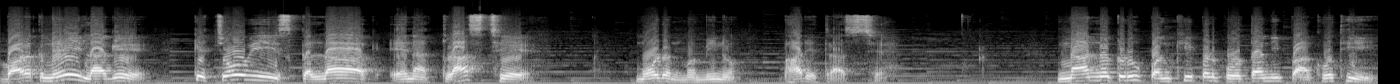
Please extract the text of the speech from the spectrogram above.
બાળકને લાગે કે ચોવીસ કલાક એના ક્લાસ છે. મોડર્ન મમ્મીનો ભારે ત્રાસ છે. નાનકડું પંખી પણ પોતાની પાંખોથી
